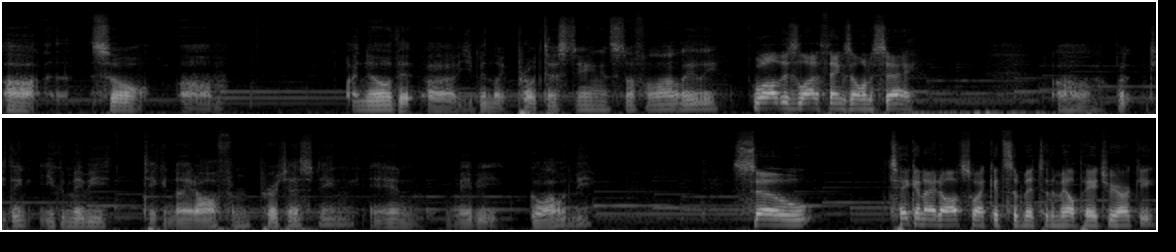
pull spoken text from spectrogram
Uh, so, um, I know that uh, you've been like protesting and stuff a lot lately. Well, there's a lot of things I want to say. Um, but do you think you could maybe take a night off from protesting and maybe go out with me? So, take a night off so I could submit to the male patriarchy.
